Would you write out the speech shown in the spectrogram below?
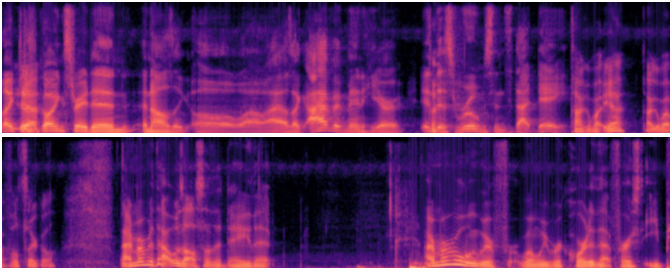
like just Yeah. going straight in. And I was like, oh wow. I was like, I haven't been here in this room since that day. talk about yeah talk about full circle i remember that was also the day that i remember when we were f- when we recorded that first ep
